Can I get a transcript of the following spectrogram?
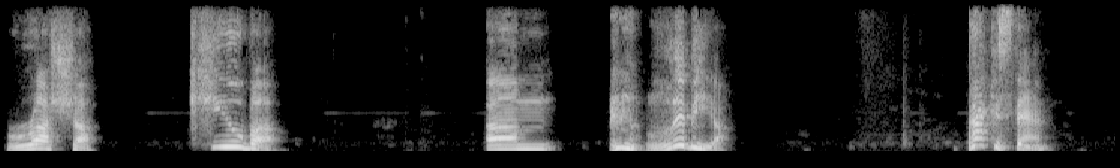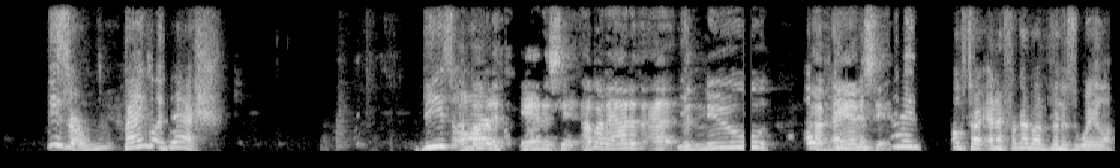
Russia, Cuba, um, Libya, Pakistan, these are Bangladesh. These How are about Afghanistan. How about out of uh, the new oh, Afghanistan? And, and, oh, sorry, and I forgot about Venezuela.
